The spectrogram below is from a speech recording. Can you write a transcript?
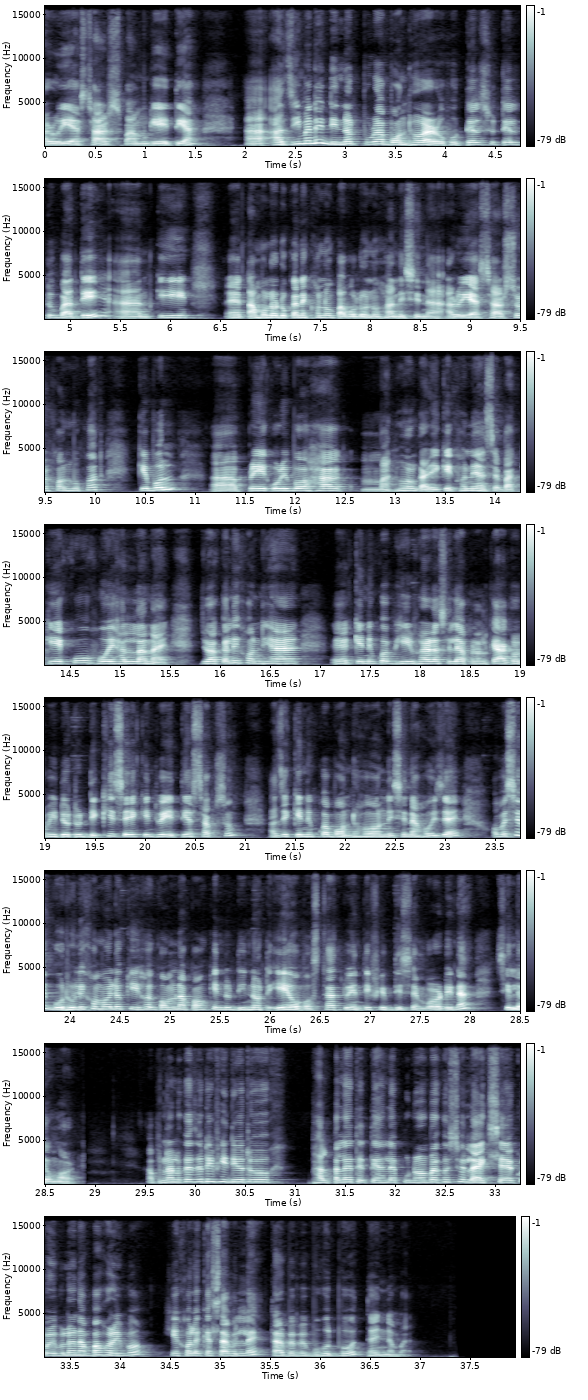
আৰু এয়া চাৰ্চ পামগৈ এতিয়া। আজি মানে দিনত পূৰা বন্ধ আৰু। হোটেল চোটেলটো বাদেই আনকি তামোলৰ দোকান এখনো পাবলৈ নোহোৱা নিচিনা। আৰু এয়া চাৰ্চৰ সন্মুখত কেৱল প্ৰে কৰিব অহা মানুহৰ গাড়ীকেইখনেই আছে। বাকী একো হৈ হাল্লা নাই। যোৱাকালি সন্ধিয়াৰ কেনেকুৱা ভিৰ ভাৰ আছিলে আপোনালোকে আগৰ ভিডিঅ'টোত দেখিছেই। কিন্তু এতিয়া চাওকচোন আজি কেনেকুৱা বন্ধ হোৱাৰ নিচিনা হৈ যায়। অৱশ্যে গধূলি সময়লৈ কি হয় গম নাপাওঁ। কিন্তু দিনত এই অৱস্থা টুৱেণ্টি ফিফ্থ ডিচেম্বৰৰ দিনা শ্বিলঙৰ। আপোনালোকে যদি ভিডিঅ'টো ভাল পালে তেতিয়াহ'লে পুনৰবাৰ কৈছোঁ লাইক শ্বেয়াৰ কৰিবলৈ নাপাহৰিব। শেষলৈকে চাবলৈ তাৰ বাবে বহুত বহুত ধন্যবাদ।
